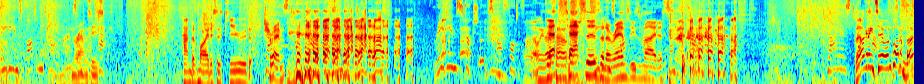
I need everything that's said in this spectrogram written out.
Radiant's bottom tower Man, is Ramses. Hand of Midas is cued. Trent. Dire's top tower is under- Radiant structures are fortified. I mean, that's Death how. taxes and a Ramses Midas. is under attack. Dire's They are getting tier one bottom, though.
